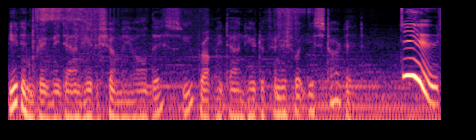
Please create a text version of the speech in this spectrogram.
You didn't bring me down here to show me all this. You brought me down here to finish what you started. Dude.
